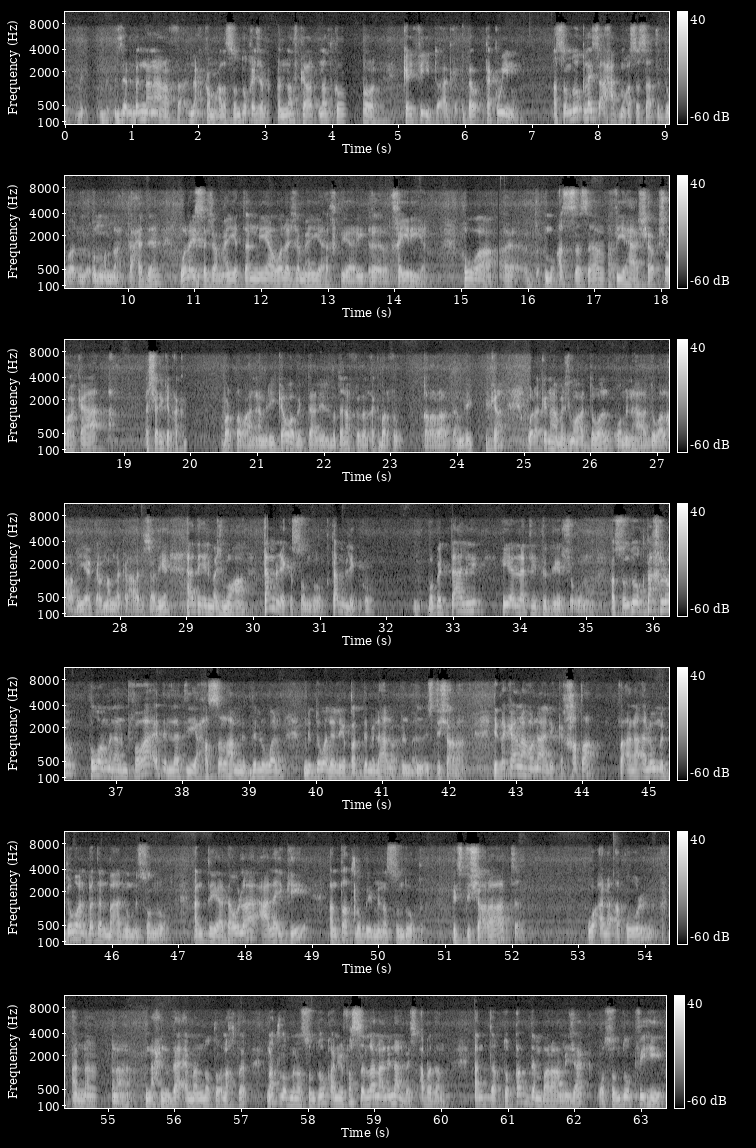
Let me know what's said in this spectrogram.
إذا بدنا نعرف نحكم على الصندوق يجب أن نذكر نذكر كيفية تكوينه. الصندوق ليس أحد مؤسسات الدول الأمم المتحدة وليس جمعية تنمية ولا جمعية اختياري آه، خيرية. هو آه، مؤسسة فيها شركاء الشريك الأكبر الاكبر طبعا أمريكا وبالتالي المتنفذ الأكبر في قرارات أمريكا ولكنها مجموعة دول ومنها دول عربية كالمملكة العربية السعودية. هذه المجموعة تملك الصندوق تملكه وبالتالي هي التي تدير شؤونه. الصندوق دخله هو من الفوائد التي يحصلها من الدول من الدول اللي يقدم لها الاستشارات. إذا كان هنالك خطأ فأنا ألوم الدول بدل ما ألوم الصندوق. أنت يا دولة عليك أن تطلبي من الصندوق استشارات وأنا أقول أننا نحن دائما نخطئ نطلب من الصندوق أن يفصل لنا لنلبس أبدا. أنت تقدم برامجك والصندوق فيه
